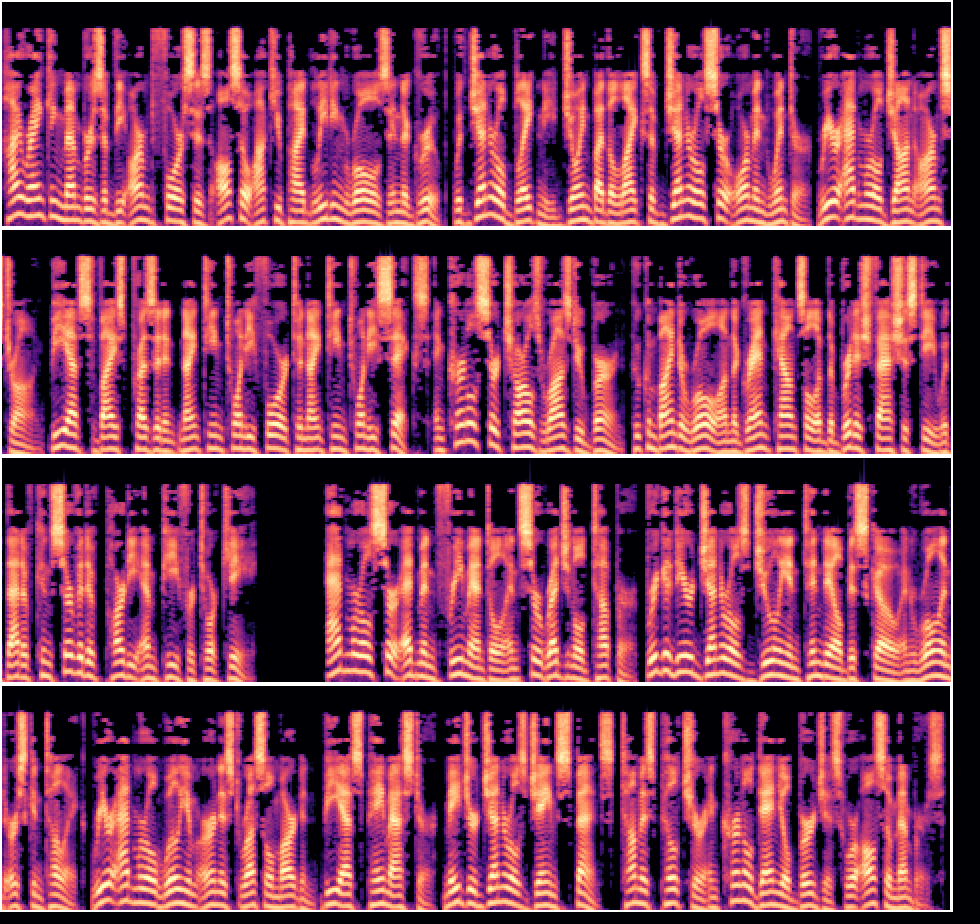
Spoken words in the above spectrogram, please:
High-ranking members of the armed forces also occupied leading roles in the group, with General Blakeney joined by the likes of General Sir Ormonde Winter, Rear Admiral John Armstrong BF's Vice President 1924–1926 and Colonel Sir Charles Rosdew Burn, who combined a role on the Grand Council of the British Fascisti with that of Conservative Party MP for Torquay. Admiral Sir Edmund Fremantle and Sir Reginald Tupper, Brigadier Generals Julian Tyndale Biscoe and Roland Erskine Tulloch, Rear Admiral William Ernest Russell Martin BF's Paymaster, Major Generals James Spence, Thomas Pilcher and Colonel Daniel Burgess were also members.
